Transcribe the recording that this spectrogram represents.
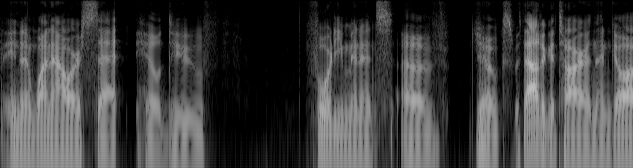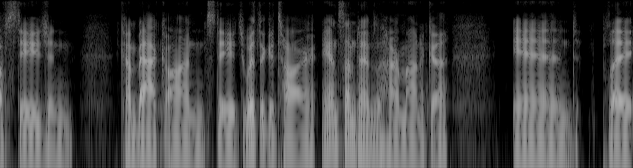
in a one hour set, he'll do 40 minutes of jokes without a guitar and then go off stage and come back on stage with a guitar and sometimes a harmonica and play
